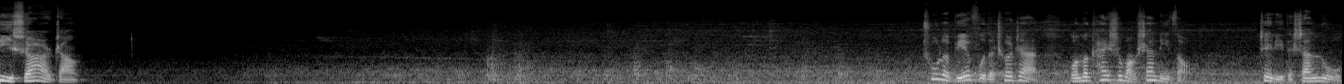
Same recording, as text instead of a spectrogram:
第十二章。出了别府的车站，我们开始往山里走。这里的山路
